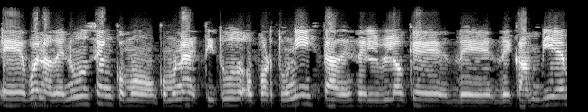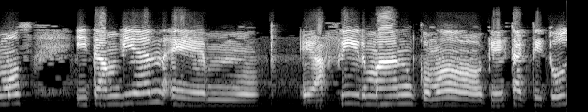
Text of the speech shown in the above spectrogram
eh, bueno, denuncian como, como una actitud oportunista desde el bloque de, de Cambiemos y también... Eh, eh, afirman como que esta actitud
